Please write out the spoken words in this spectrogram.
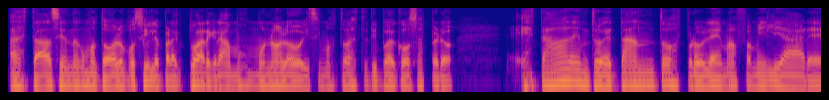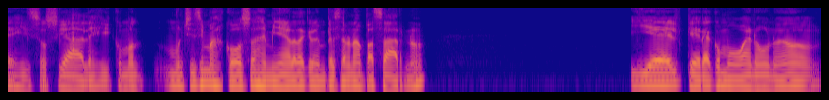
Estaba haciendo como todo lo posible para actuar, grabamos un monólogo, hicimos todo este tipo de cosas, pero estaba dentro de tantos problemas familiares y sociales y como muchísimas cosas de mierda que le empezaron a pasar, ¿no? Y él, que era como, bueno, uno,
